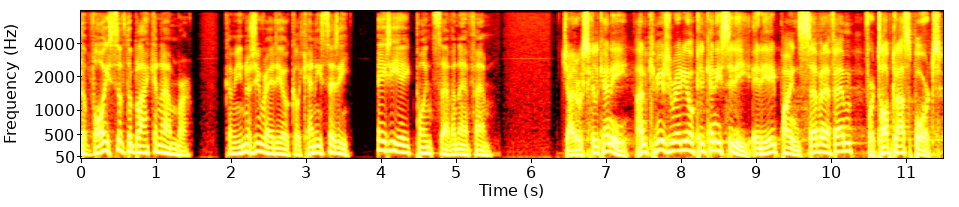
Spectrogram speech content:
the voice of the black and amber. Community Radio Kilkenny City, 88.7 FM. Chadwicks Kilkenny and Community Radio Kilkenny City 88.7 FM for top class sport.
